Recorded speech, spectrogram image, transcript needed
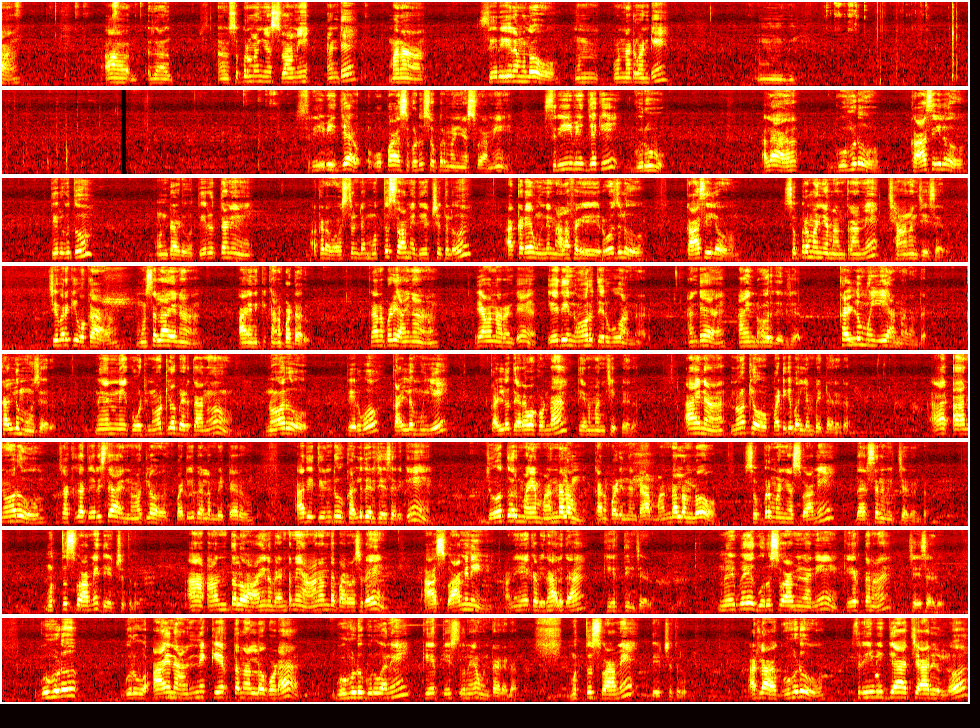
సుబ్రహ్మణ్య స్వామి అంటే మన శరీరంలో ఉన్ ఉన్నటువంటి శ్రీ విద్య ఉపాసకుడు సుబ్రహ్మణ్య స్వామి. శ్రీ విద్యకి గురువు. అలా గుహుడు కాశీలో తిరుగుతూ ఉంటాడు. తిరుగుతూనే అక్కడ వస్తుంటే ముత్తుస్వామి దీక్షితులు అక్కడే ఉండి నలభై రోజులు కాశీలో సుబ్రహ్మణ్య మంత్రాన్ని ధ్యానం చేశారు. చివరికి ఒక ముసలాయన ఆయనకి కనపడ్డారు. కనపడి ఆయన ఏమన్నారంటే ఏది నోరు తెరువు అన్నారు. అంటే ఆయన నోరు తెరిచారు. కళ్ళు మొయ్యి అన్నారంట. కళ్ళు మూసారు నేను నీకు ఒకటి నోట్లో పెడతాను. నోరు తెరువు కళ్ళు ముయ్యి కళ్ళు తెరవకుండా తినమని చెప్పారు. ఆయన నోట్లో పటికి బల్లెం పెట్టారట. ఆ- ఆ నోరు చక్కగా తెరిస్తే ఆయన నోట్లో పటికి బెల్లం పెట్టారు. అది తింటూ కళ్ళు తెరిచేసరికి జ్యోతిర్మయ మండలం కనపడిందంట. ఆ మండలంలో సుబ్రహ్మణ్య స్వామి దర్శనమిచ్చాడంట. ముత్తుస్వామి దీక్షితులు. ఆ అంతలో ఆయన వెంటనే ఆనంద పరవశుడై ఆ స్వామిని అనేక విధాలుగా కీర్తించాడు. నువ్వే గురుస్వామి అని కీర్తన చేశాడు. గుహుడు గురువు. ఆయన అన్ని కీర్తనల్లో కూడా గుహుడు గురువు అని కీర్తిస్తూనే ఉంటాడట. ముత్తుస్వామి దీక్షితుడు. అట్లా గుహుడు శ్రీ విద్యాచార్యుల్లో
